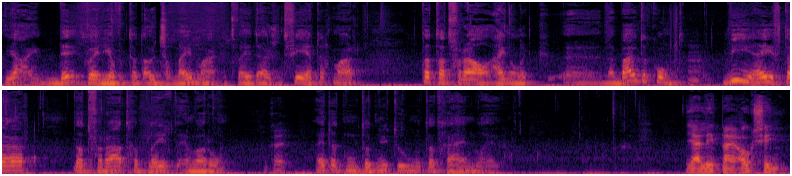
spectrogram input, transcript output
ja, ik, weet niet of ik dat ooit zal meemaken, 2040, maar dat dat verhaal eindelijk eh, naar buiten komt. Hm. Wie heeft daar dat verraad gepleegd en waarom? Oké. Dat moet tot nu toe moet dat geheim blijven. Jij liet mij ook zien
